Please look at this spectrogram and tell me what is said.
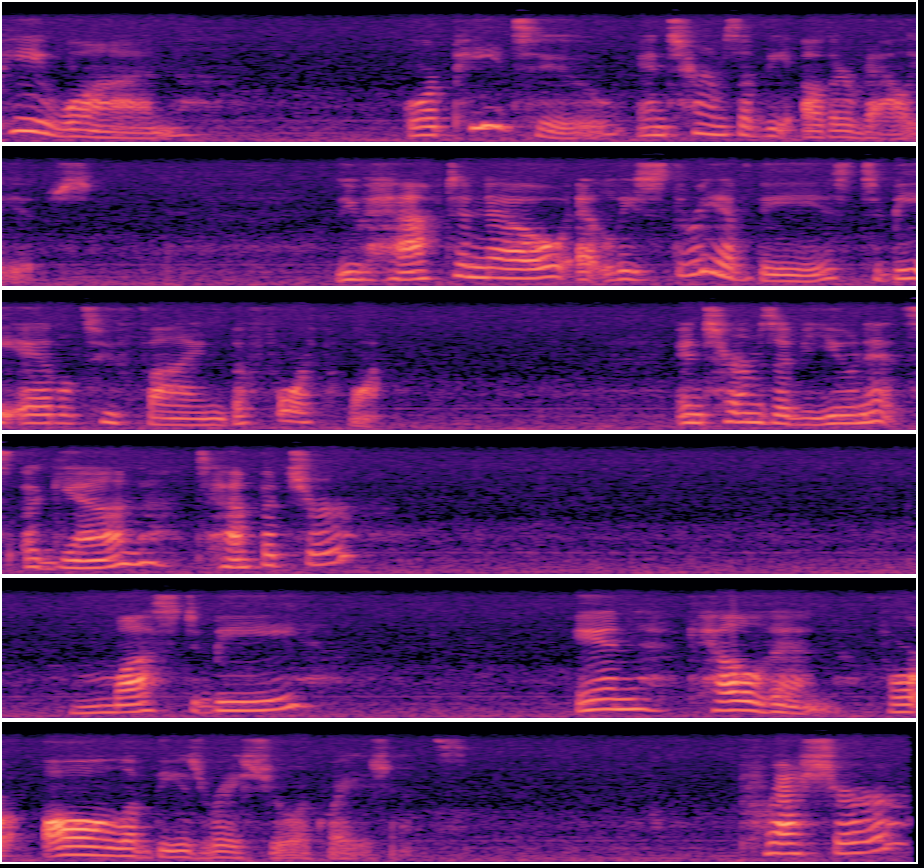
P1, or P2 in terms of the other values. You have to know at least three of these to be able to find the fourth one. In terms of units, again, temperature must be in Kelvin for all of these ratio equations pressure,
